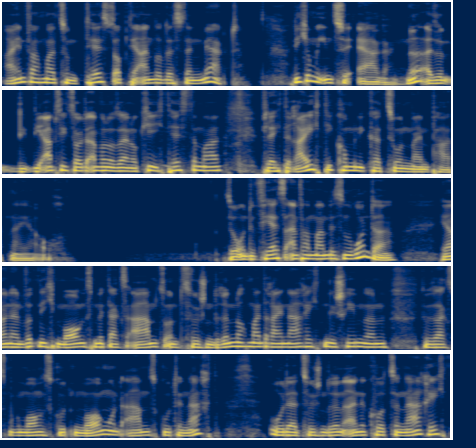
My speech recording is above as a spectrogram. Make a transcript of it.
Einfach mal zum Test, ob der andere das denn merkt. Nicht um ihn zu ärgern. Ne? Also die, die Absicht sollte einfach nur sein, okay, ich teste mal, vielleicht reicht die Kommunikation meinem Partner ja auch. So, und du fährst einfach mal ein bisschen runter. Ja, und dann wird nicht morgens, mittags, abends und zwischendrin nochmal drei Nachrichten geschrieben, sondern du sagst morgens guten Morgen und abends gute Nacht oder zwischendrin eine kurze Nachricht.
